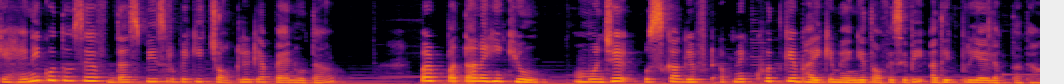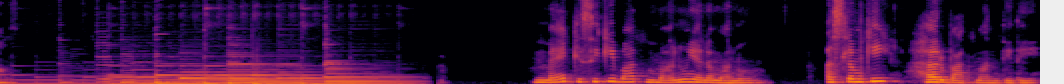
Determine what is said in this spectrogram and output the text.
कहने को तो सिर्फ़ दस बीस रुपए की चॉकलेट या पेन होता, पर पता नहीं क्यों, मुझे उसका गिफ्ट अपने खुद के भाई के महँगे तोहफे से भी अधिक प्रिय लगता था। मैं किसी की बात मानूं या ना मानूं, असलम की हर बात मानती थी।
